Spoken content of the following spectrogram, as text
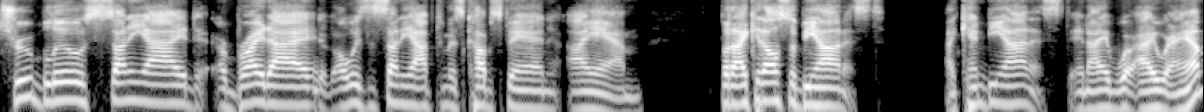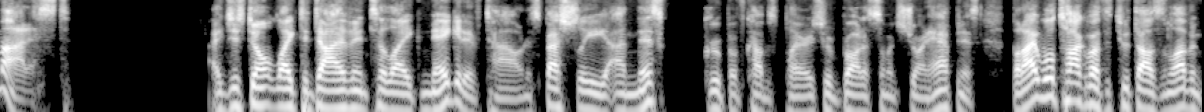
true blue, sunny eyed or bright eyed, always the sunny optimist Cubs fan. I am, but I could also be honest. I can be honest, and I, I, I am honest. I just don't like to dive into like negative town, especially on this group of Cubs players who have brought us so much joy and happiness. But I will talk about the 2011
